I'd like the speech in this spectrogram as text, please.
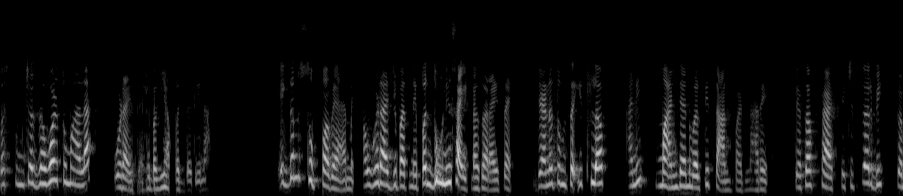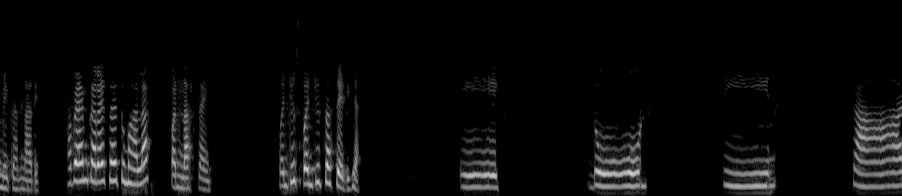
बस तुमच्या जवळ तुम्हाला ओढायचं आहे. हे बघ ह्या पद्धतीनं. एकदम सोप्पा व्यायाम आहे. अवघड अजिबात नाही पण दोन्ही साईडनं करायचं आहे. ज्यानं तुमचं इथलं आणि मांड्यांवरती ताण पडणार आहे. त्याचा फॅट त्याची चरबी कमी करणार आहे. हा व्यायाम करायचा आहे तुम्हाला पन्नास टाईम पंचवीस पंचवीसचा सेट घ्या एक दोन तीन, चार,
